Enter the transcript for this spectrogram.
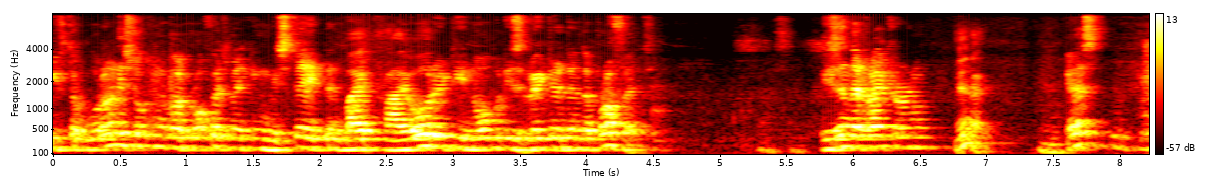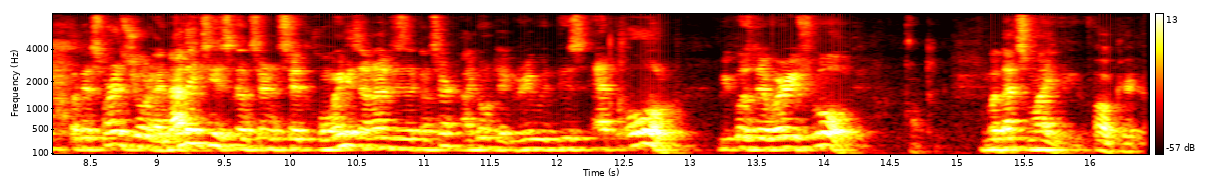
If the Quran is talking about prophets making mistakes, then by priority nobody is greater than the prophet. Isn't that right or wrong? Yeah. Yes? But as far as your analogy is concerned, Sayyid Khomeini's analogy is concerned, I don't agree with this at all because they're very flawed. Okay. But that's my view. Okay,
